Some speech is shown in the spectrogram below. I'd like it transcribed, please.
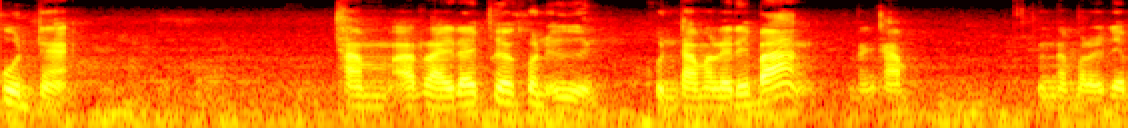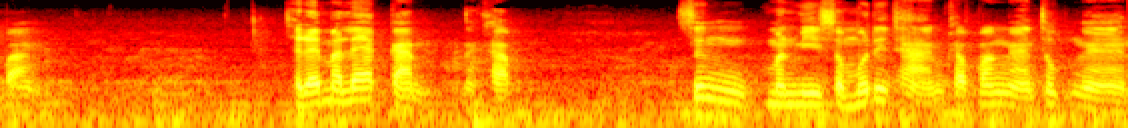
คุณน่ะทำอะไรได้เพื่อคนอื่น คุณทำอะไรได้บ้างนะครับ คุณทำอะไรได้บ้าง จะได้มาแลกกันนะครับ ซึ่งมันมีสมมติฐานครับว่างานทุกงาน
